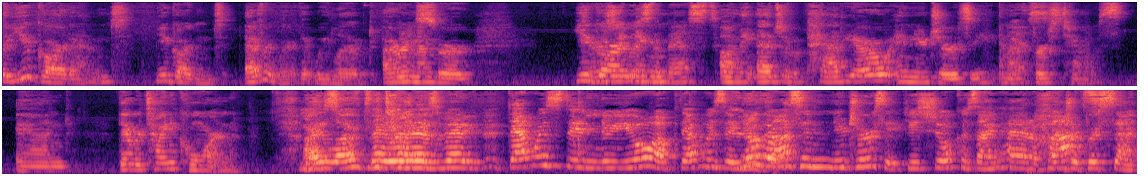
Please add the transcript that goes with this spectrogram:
So you gardened, you gardened everywhere that we lived. I Yes. remember you Jersey gardening the best. on the edge of a patio in New Jersey in our first house, and there were tiny corn. I loved the That tiny. was very. That was in New York. That was in. No, that box. was in New Jersey. You sure? Because I had a Hundred percent.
